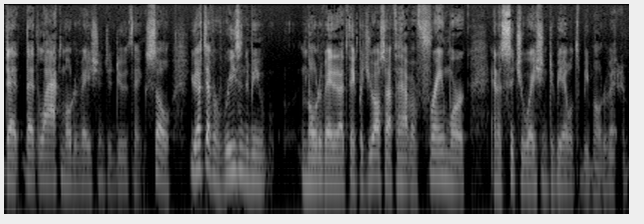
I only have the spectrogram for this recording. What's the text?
that that lack motivation to do things. So you have to have a reason to be motivated, I think, but you also have to have a framework and a situation to be able to be motivated.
